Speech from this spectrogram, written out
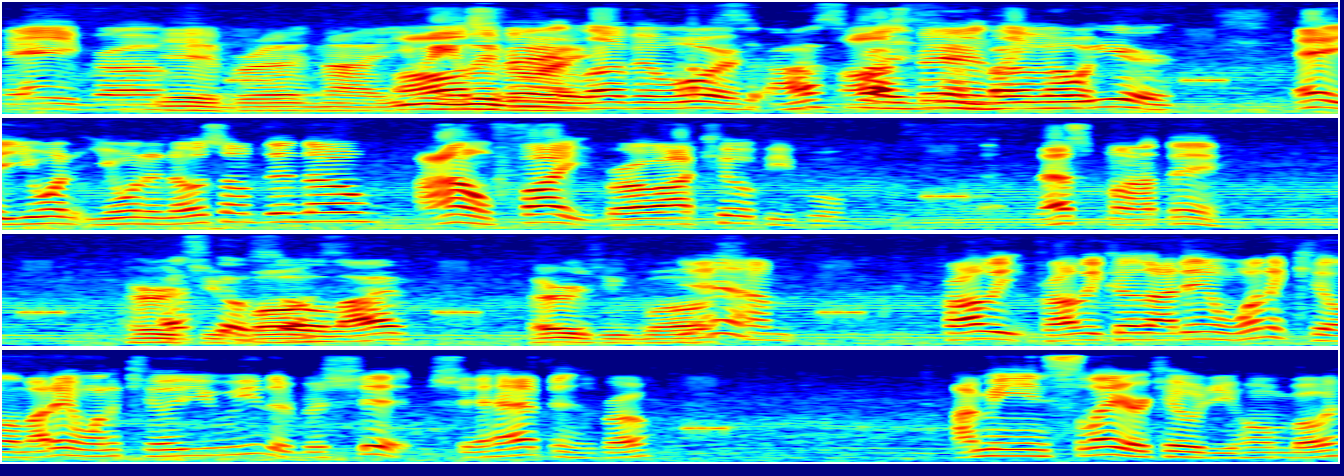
Hey, bro. Yeah, bro. Nah, you All's ain't living fair in right. love and war. I'm All's surprised you fair didn't bite love and no war. ear. Hey, you want you want to know something though? I don't fight, bro. I kill people. That's my thing. Heard Let's you, go boss. so live. Heard you, boss. Yeah, I'm probably probably because I didn't want to kill him. I didn't want to kill you either. But shit, shit happens, bro. I mean, Slayer killed you, homeboy.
